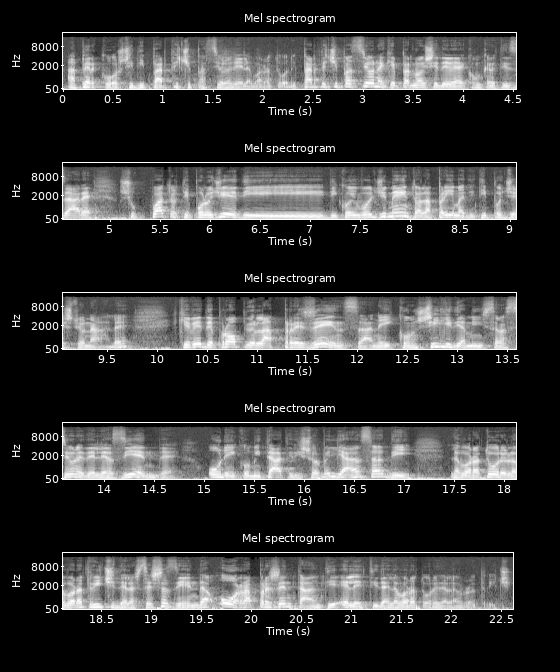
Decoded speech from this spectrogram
a percorsi di partecipazione dei lavoratori. Partecipazione che per noi si deve concretizzare su quattro tipologie di, di coinvolgimento, la prima di tipo gestionale che vede proprio la presenza nei consigli di amministrazione delle aziende o nei comitati di sorveglianza di lavoratori o lavoratrici della stessa azienda o rappresentanti eletti dai lavoratori e dalle lavoratrici.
